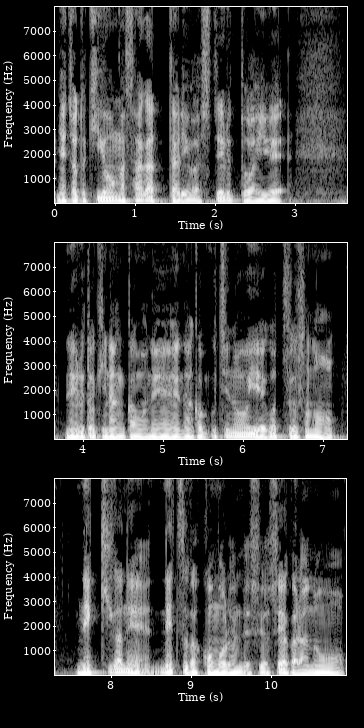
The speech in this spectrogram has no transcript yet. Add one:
ね、ちょっと気温が下がったりはしてるとはいえ、寝るときなんかもね、なんかうちの家ごっつその、熱気がね、熱がこもるんですよ。せやからあの、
